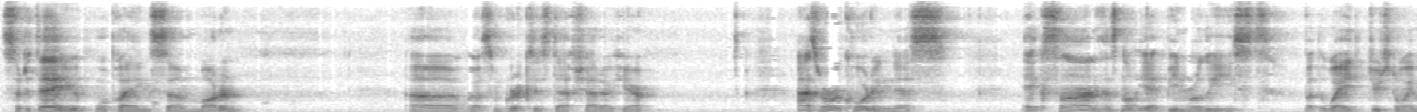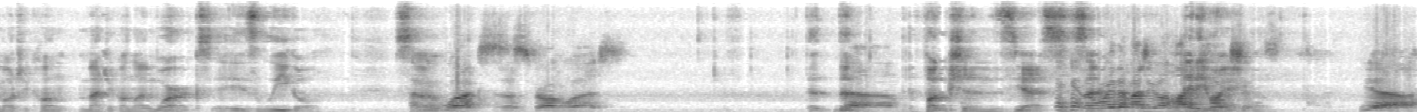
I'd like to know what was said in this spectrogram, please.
So today we're playing some modern. Uh, we've got some Grixis Death Shadow here. As we're recording this, Ixalan has not yet been released, but the way due to the way Magic, on, Magic Online works, it is legal. So I mean, works is a strong word. the, the Um, functions, yes. the So- way that Magic Online anyway. functions. Yeah.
